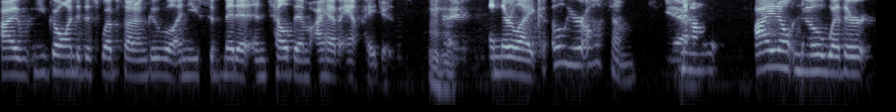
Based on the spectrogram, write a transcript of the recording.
i you go onto this website on google and you submit it and tell them i have amp pages. Hmm and they're like oh you're awesome. Yeah. now, I don't know whether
